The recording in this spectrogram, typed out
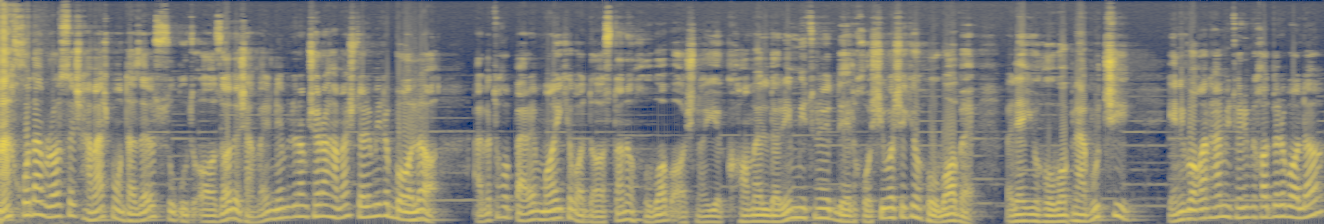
من خودم راستش همش منتظر سقوط آزادشم ولی نمی‌دونم چرا همش داره میره بالا. البته خب برای مایی که با داستان حباب آشنایی کامل داریم می‌تونه دلخوشی باشه که حبابه. ولی اگه حباب نبود چی؟ یعنی واقعا همینطوری می‌خواد بره بالا؟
